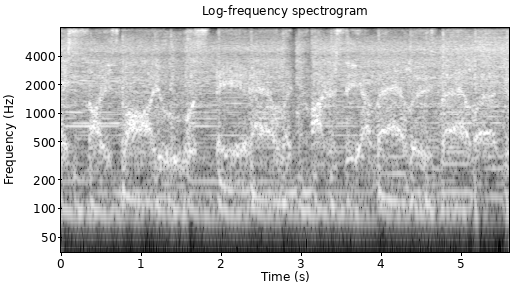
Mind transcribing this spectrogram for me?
Es aizgāju uz tīreli, ar ziemēli spēlēties.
